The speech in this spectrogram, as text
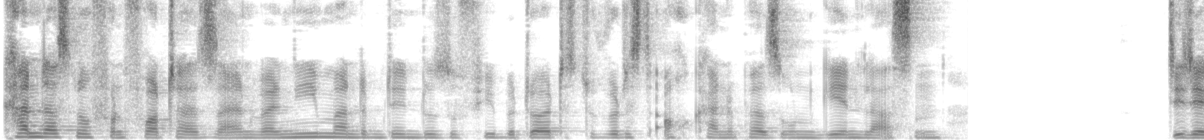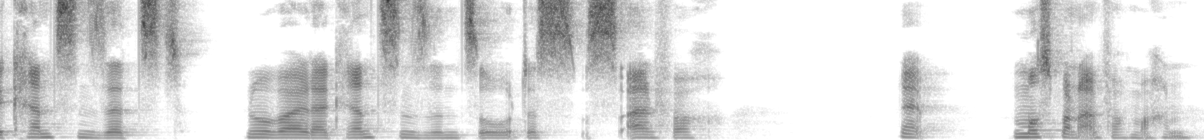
kann das nur von Vorteil sein, weil niemandem, den du so viel bedeutest, du würdest auch keine Person gehen lassen, die dir Grenzen setzt, nur weil da Grenzen sind, so. Das ist einfach, muss man einfach machen.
